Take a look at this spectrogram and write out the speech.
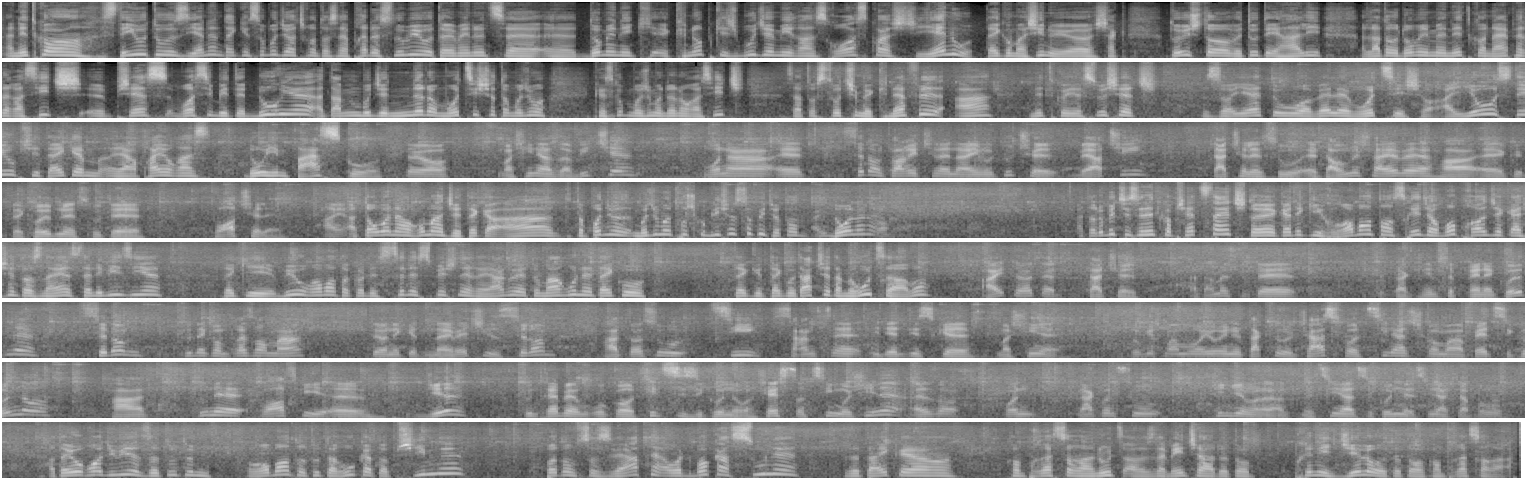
A netko stejú tu s jedným takým sobodžiačom, to sa prede slúbil, to menujúce uh, Dominik Knopkiš, bude mi raz rozkvašť jenu takú mašinu, jo, to už to v tutej hali, a na to domíme netko najprv rasič uh, přes osobité durje, a tam bude nedo mocišo, to môžeme, keď skup môžeme do rasič, za to stočíme knefel a netko je slyšeć, zo je tu. A jo stejú pri takém, ja prajú raz, dlouhým pásku. To je mašina za viče. Ona e, Sitter und Twarichel in Ducel Verci, Dacele su eh, Daumenscheibe, ha eh, de Kolbne su de Twarchele. Aj, a to ona romađe, teka, a to pođemo, možemo trošku bliže stupiti, o to dole? A to dobiče se netko predstavić, to je kaj taki Roman to sređa v opravđe, kaj še to znaje z televizije, taki bil Roman to, ko je sile spešne reaguje, to ima rune tako, tako, tako dače tam ruca, abo? Aj, to je dače. A tam je tu te, tak, njim se prene kolbne, Sedom tu ne kompresor má, to je nekaj najväčší z sedom. A to sú tri samsne identické mašine. Dokiaľ máme ju jednu takú čas, po 13,5 sekundov, a tu ne tvarský e, diel, tu treba okolo 30 sekundov. 603 mašine, also von na koncu činíme na 13 sekunde, 13,5. A to je opravdu vidieť, že tu ten robot, tu tá ruka to přijme, potom sa zvrtne a od boka sune do takého kompresora nuc, ale znamenča do toho prvných dielov do toho kompresora.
